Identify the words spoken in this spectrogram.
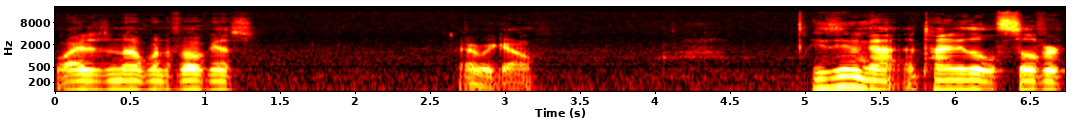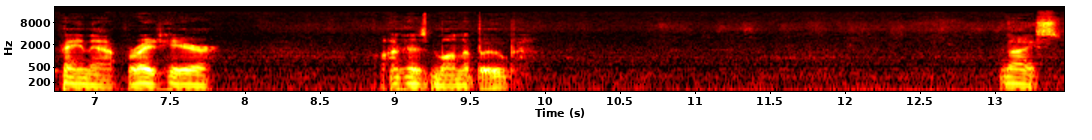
Why does it not want to focus? There we go. He's even got a tiny little silver paint app right here on his monoboob. Nice.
